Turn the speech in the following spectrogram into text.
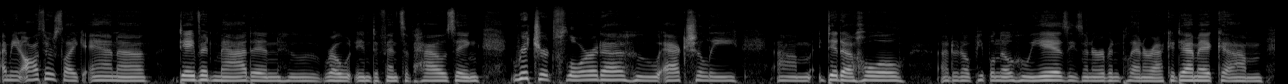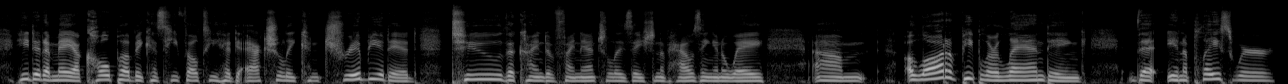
I mean, authors like Anna, David Madden, who wrote In Defense of Housing, Richard Florida, who actually um, did a whole I don't know if people know who he is. He's an urban planner academic. Um, he did a mea culpa because he felt he had actually contributed to the kind of financialization of housing in a way. Um, a lot of people are landing that in a place where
